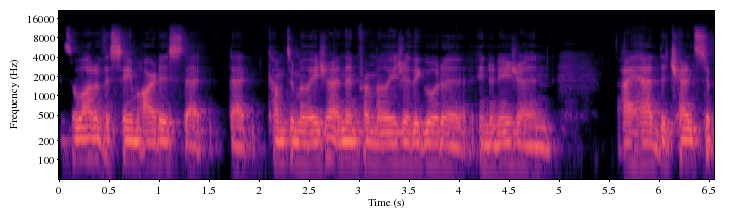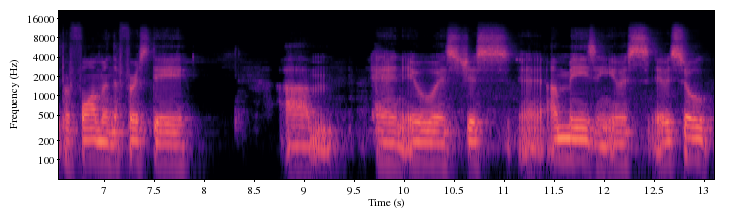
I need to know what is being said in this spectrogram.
It's a lot of the same artists that that come to Malaysia, and then from Malaysia they go to Indonesia. And I had the chance to perform on the first day, um, and it was just uh, amazing. It was it was so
